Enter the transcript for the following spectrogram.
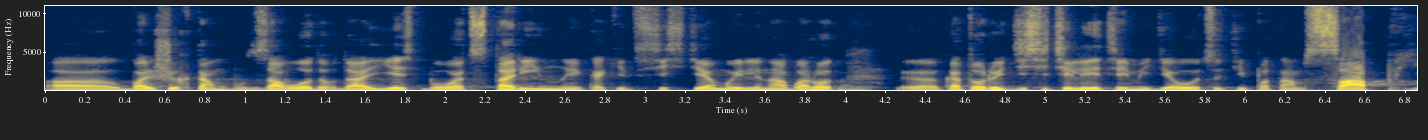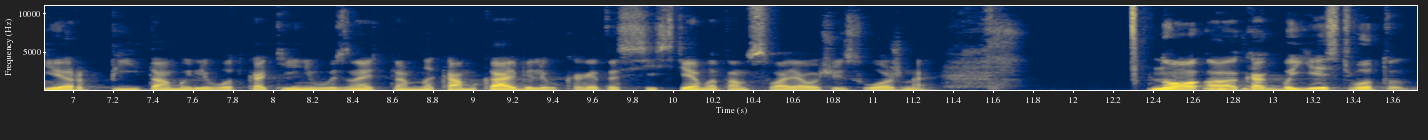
а, больших там заводов, да, есть, бывают старинные какие-то системы или наоборот, э, которые десятилетиями делаются, типа там SAP, ERP там или вот какие-нибудь, знаете, там на Камкабеле какая-то система там своя очень сложная. Но а, как бы есть вот,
